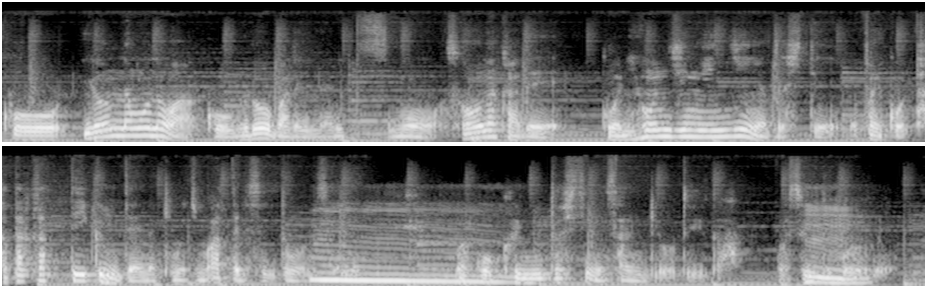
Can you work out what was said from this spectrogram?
こういろんなものはこうグローバルになりつつもその中でこう日本人エンジニアとしてやっぱりこう戦っていくみたいな気持ちもあったりすると思うんですよね。まあ、こう国としての産業というか、まあ、そういうところで。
